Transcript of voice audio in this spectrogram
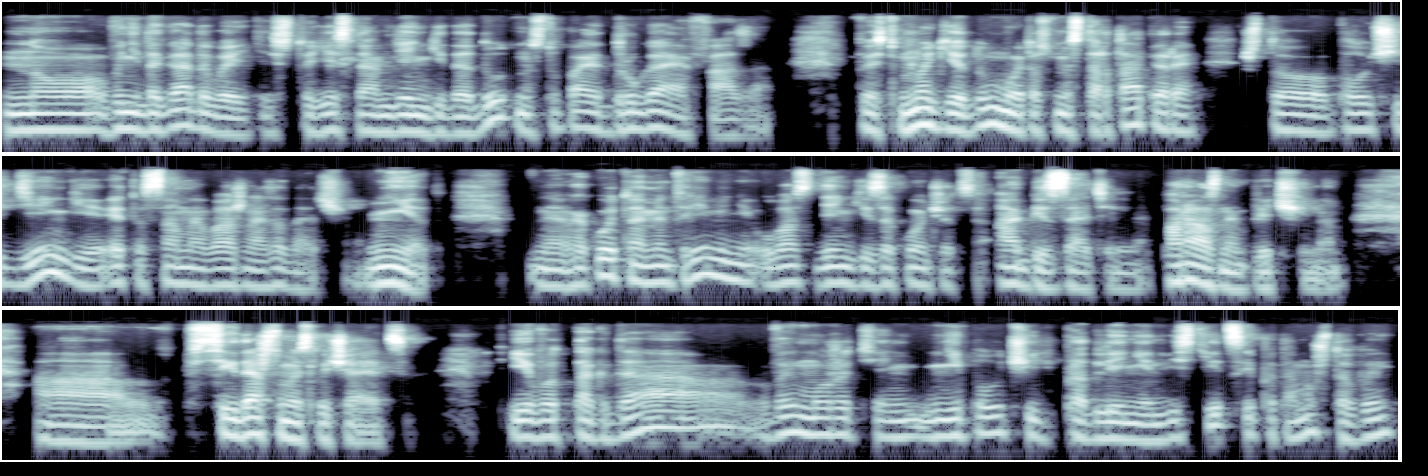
Но вы не догадываетесь, что если вам деньги дадут, наступает другая фаза. То есть многие думают, особенно стартаперы, что получить деньги – это самая важная задача. Нет. В какой-то момент времени у вас деньги закончатся обязательно, по разным причинам. А, всегда что-нибудь случается. И вот тогда вы можете не получить продление инвестиций, потому что вы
